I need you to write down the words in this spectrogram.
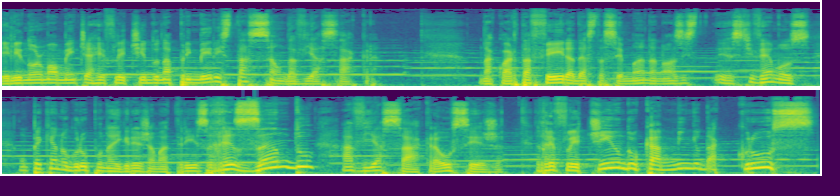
ele normalmente é refletido na primeira estação da Via Sacra. Na quarta-feira desta semana, nós estivemos um pequeno grupo na Igreja Matriz rezando a Via Sacra, ou seja, refletindo o caminho da cruz,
